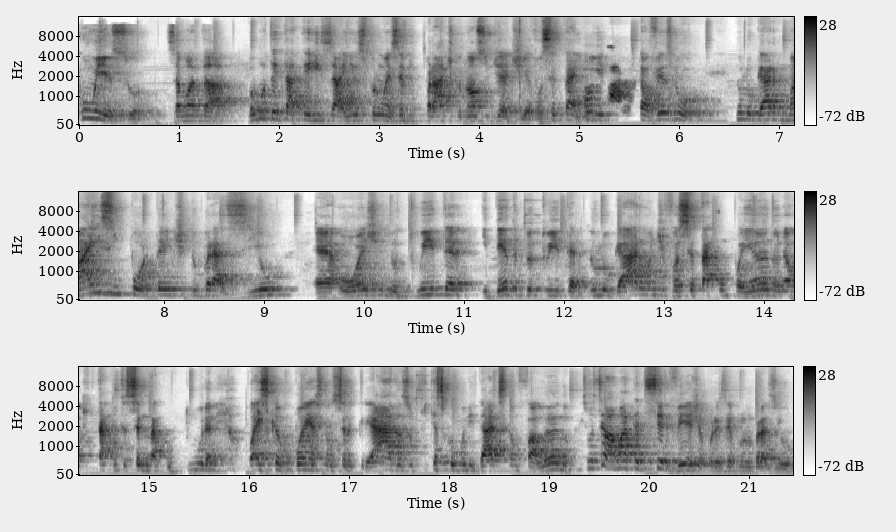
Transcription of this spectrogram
com isso, Samantha, vamos tentar aterrizar isso para um exemplo prático do nosso dia a dia. Você está ali, Opa. talvez no, no lugar mais importante do Brasil é, hoje, no Twitter, e dentro do Twitter, no lugar onde você está acompanhando né, o que está acontecendo na cultura, quais campanhas estão sendo criadas, o que, que as comunidades estão falando. Se você é uma marca de cerveja, por exemplo, no Brasil,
